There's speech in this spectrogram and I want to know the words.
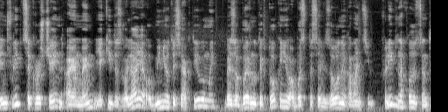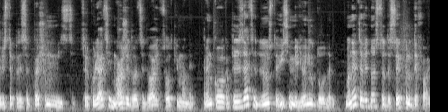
ChainFlip це кросчейн AMM, який дозволяє обмінюватися активами без обернутих токенів або спеціалізованих гаманців. Flip знаходиться на 351 місці, в циркуляції майже 22% монет. Ринкова капіталізація 98 мільйонів доларів. Монета відноситься до сектору DeFi.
